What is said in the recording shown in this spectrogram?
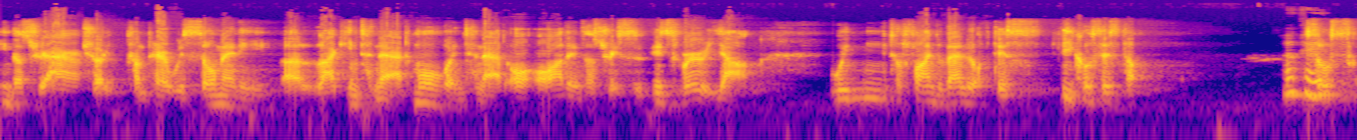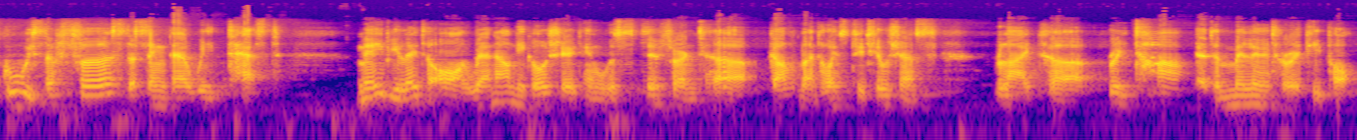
industry actually compared with so many uh, like internet, mobile internet, or, or other industries. It's very young. We need to find the value of this ecosystem. Okay. So school is the first thing that we test. Maybe later on, we are now negotiating with different uh, governmental institutions like uh, retired military people.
